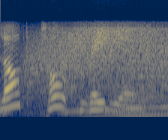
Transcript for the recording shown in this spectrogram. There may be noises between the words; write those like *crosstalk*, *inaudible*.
Blog Talk Radio.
